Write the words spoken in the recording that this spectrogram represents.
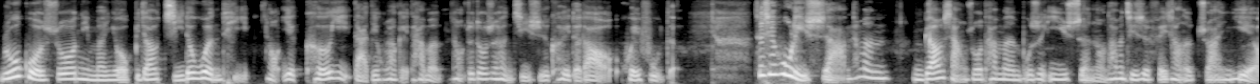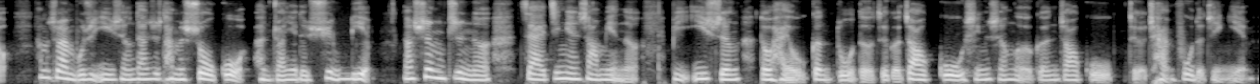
如果说你们有比较急的问题，哦，也可以打电话给他们，哦，这都是很及时可以得到回复的。这些护理师啊，他们你不要想说他们不是医生哦，他们其实非常的专业哦。他们虽然不是医生，但是他们受过很专业的训练，那甚至呢，在经验上面呢，比医生都还有更多的这个照顾新生儿跟照顾这个产妇的经验。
